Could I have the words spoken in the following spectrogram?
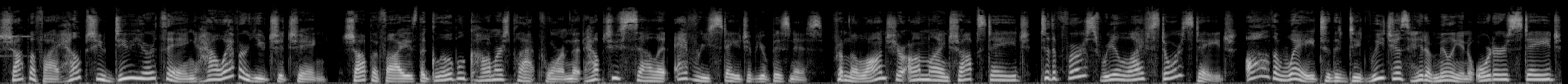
Shopify helps you do your thing however you cha-ching. Shopify is the global commerce platform that helps you sell at every stage of your business. From the launch your online shop stage to the first real life store stage, all the way to the did we just hit a million orders stage.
